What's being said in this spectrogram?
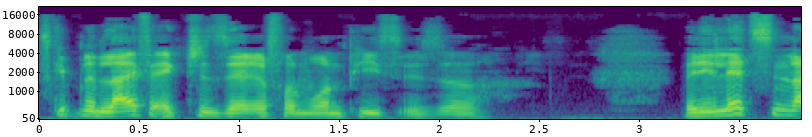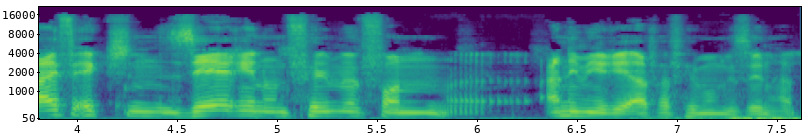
Es gibt eine Live-Action-Serie von One Piece, ist so. Wer die letzten Live-Action-Serien und Filme von äh, Anime-Realverfilmung gesehen hat.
